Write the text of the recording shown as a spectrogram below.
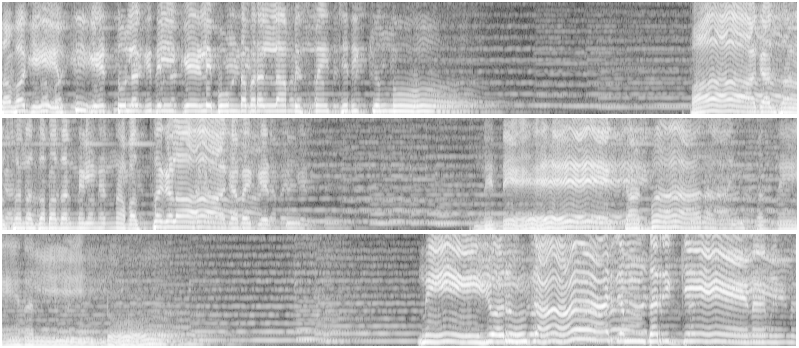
തവ കീർത്തി കേട്ടുലകിതിൽ കേളി പൂണ്ടവരെല്ലാം വിസ്മയിച്ചിരിക്കുന്നു. പാകശാസന സഭ തന്നിൽ നിന്ന് അവസ്ഥകളാകെ കേട്ട്. നിന്നെ കാണാനായി വന്നേനല്ലോ. നീയൊരു കാര്യം ധരിക്കേണമെന്ന്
